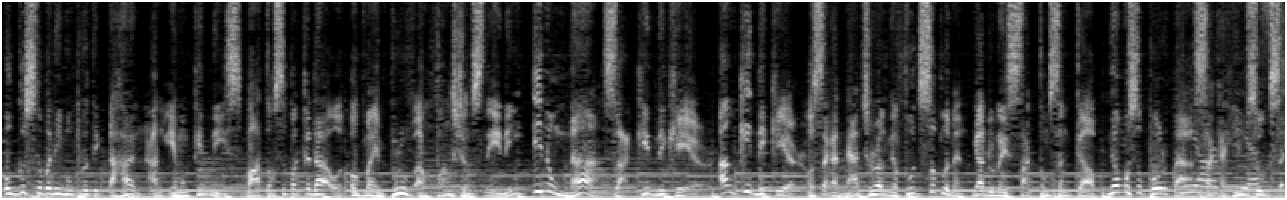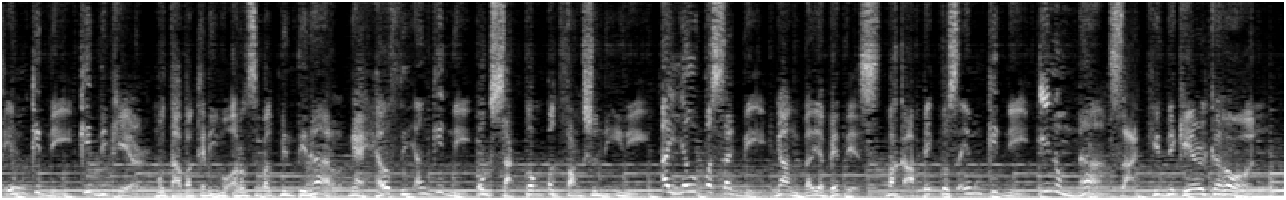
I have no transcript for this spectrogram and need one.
o gusto ba nimong protektahan ang imong kidneys batok sa pagkadaot o ma-improve ang functions niini? Inom na sa Kidney Care. Ang Kidney Care o sa natural nga food supplement nga dunay saktong sangkap nga mosuporta sa kahimsog sa imong kidney. Kidney Care mutabang kanimo aron sa pagmintinar nga healthy ang kidney og sakto ang pag-function niini. Ayaw pasagdi nga ang diabetes makaapekto sa imong kidney. Inom na sa Kidney Care karon.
